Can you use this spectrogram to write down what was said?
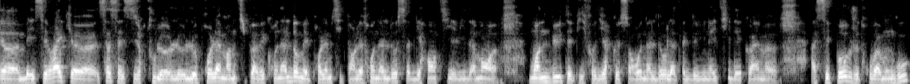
Euh, mais c'est vrai que ça, c'est surtout le, problème un petit peu avec Ronaldo. Mais le problème, c'est que tu enlèves Ronaldo, ça te garantit évidemment euh, moins de buts. Et puis, il faut dire que sans Ronaldo, l'attaque de United est quand même euh, assez pauvre, je trouve, à mon goût.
